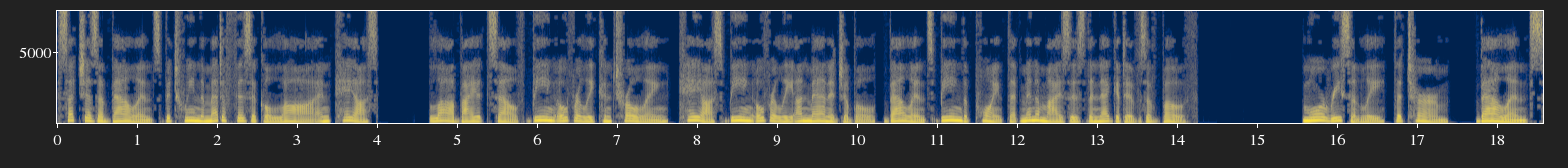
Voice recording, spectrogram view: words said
such as a balance between the metaphysical law and chaos law by itself being overly controlling, chaos being overly unmanageable, balance being the point that minimizes the negatives of both. More recently, the term, balance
